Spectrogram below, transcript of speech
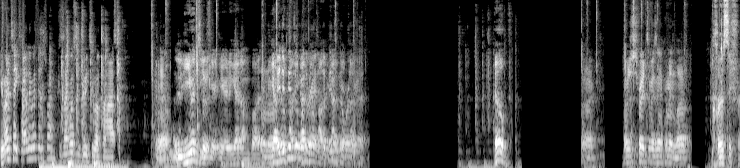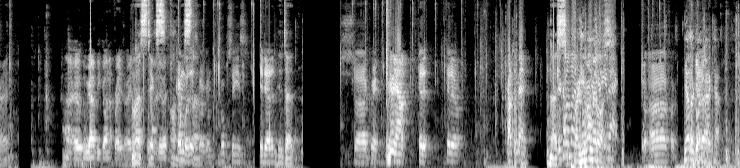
You want to take Tyler with this one? Because I wasn't doing too well the last one. Yeah. Uh, you it's do it. easier here to get them, but I you It depends on where they're at. It depends on where they're at. Build. Alright. I'm just afraid somebody's gonna come in loud. Close-ish right. Alright, we gotta be going up right right I'm now. gonna so we wanna sticks do it. on Come this with us, though. Kogan. Oops, he's. He did it. You're dead. Just, Uh, come here. Do it out. Hit it. Hit it out. Got the med. They're Nice. coming left. Right, keep come on, middle. get back. Ah, fuck. Yeah, they're going Yeah. back out.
